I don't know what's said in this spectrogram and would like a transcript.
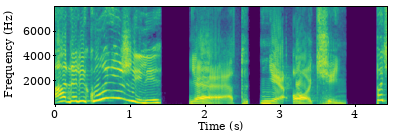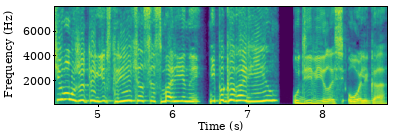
А далеко они жили? Нет, не очень. Почему же ты не встретился с Мариной, не поговорил? Удивилась Ольга.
